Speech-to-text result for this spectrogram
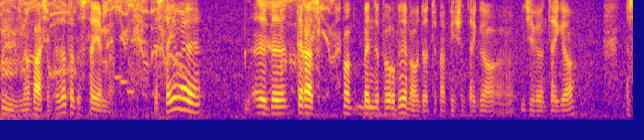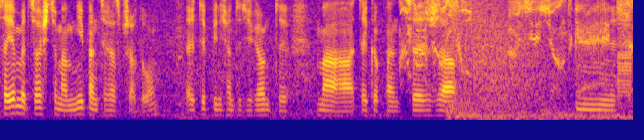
Hmm, no właśnie, co za to dostajemy? Dostajemy. e, Teraz po, będę porównywał do typa 59. Dostajemy coś, co ma mniej pancerza z przodu. E, Typ 59 ma tego pancerza. z.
